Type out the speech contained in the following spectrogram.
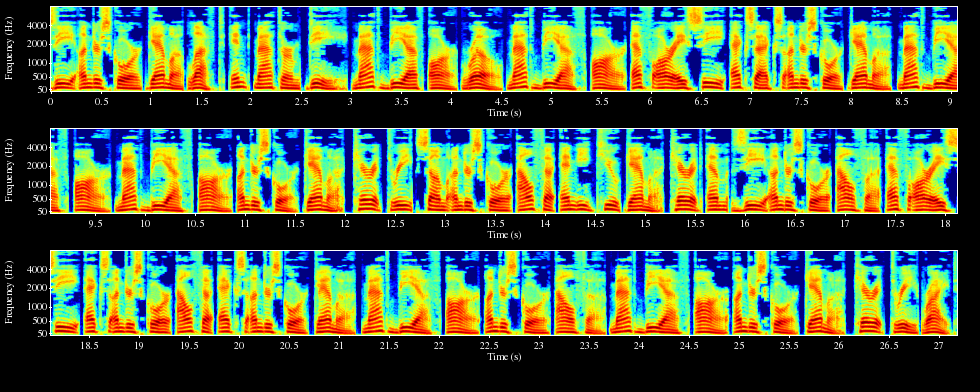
z underscore gamma left int mathrm d math bf r rho math bf r frac xx underscore gamma math bf r math bf r underscore gamma caret three sum underscore alpha neq gamma caret m z underscore alpha frac x underscore alpha x underscore gamma math bf r underscore alpha math bf r underscore gamma caret 3 right.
